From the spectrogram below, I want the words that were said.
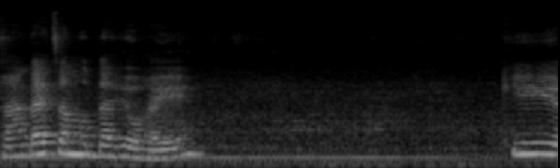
सांगायचा मुद्दा ह्यो आहे की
